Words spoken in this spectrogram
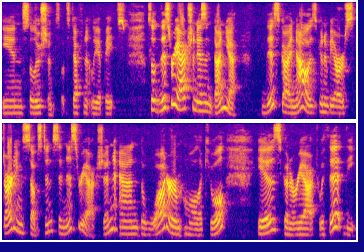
in solution. So it's definitely a base. So this reaction isn't done yet this guy now is going to be our starting substance in this reaction and the water molecule is going to react with it. The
